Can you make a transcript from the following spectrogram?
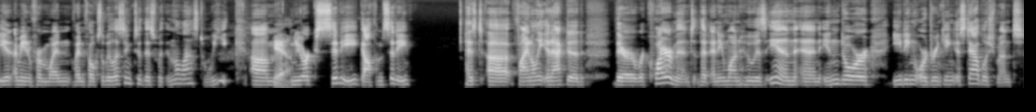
i- I mean, from when when folks will be listening to this within the last week. Um, Yeah. New York City, Gotham City, has uh, finally enacted their requirement that anyone who is in an indoor eating or drinking establishment,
